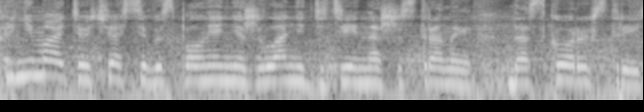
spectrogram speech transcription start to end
приймайте участие в исполнении желаний дітей нашої країни. До скорых встреч!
